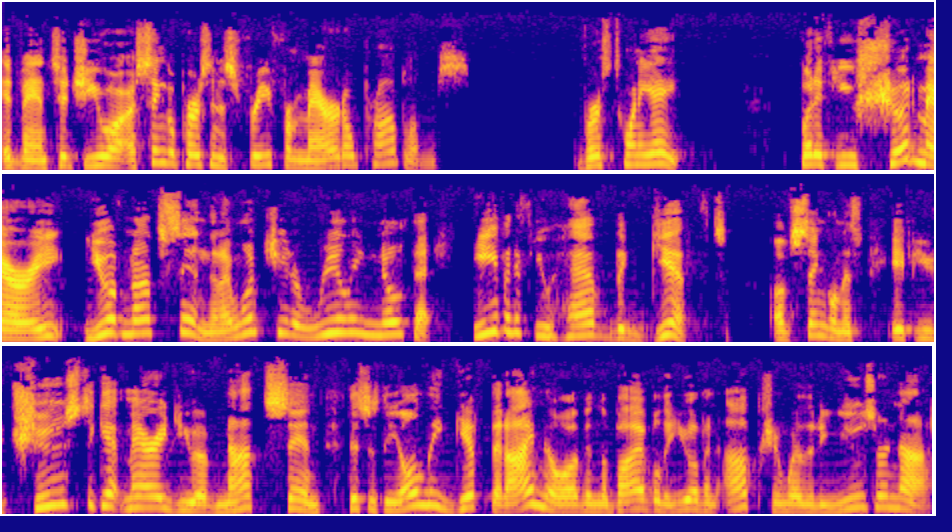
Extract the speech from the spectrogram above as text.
advantage, you are a single person is free from marital problems. Verse 28. But if you should marry, you have not sinned. And I want you to really note that. Even if you have the gift of singleness, if you choose to get married, you have not sinned. This is the only gift that I know of in the Bible that you have an option whether to use or not.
